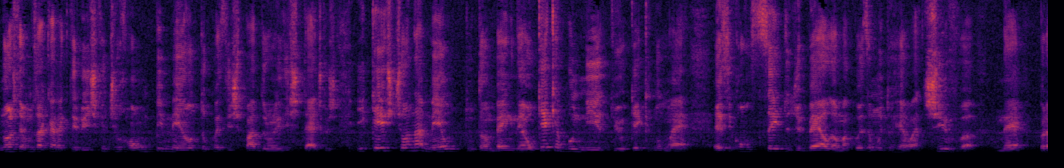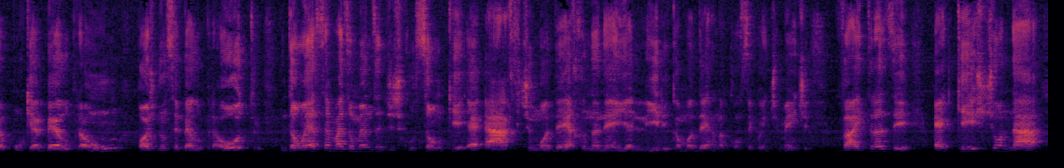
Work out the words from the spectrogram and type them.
nós temos a característica de rompimento com esses padrões estéticos e questionamento também, né? O que é, que é bonito e o que é que não é. Esse conceito de belo é uma coisa muito relativa, né? Pra, o que é belo para um pode não ser belo para outro. Então essa é mais ou menos a discussão que é a arte moderna, né? E a lírica moderna, consequentemente, vai trazer. É questionar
